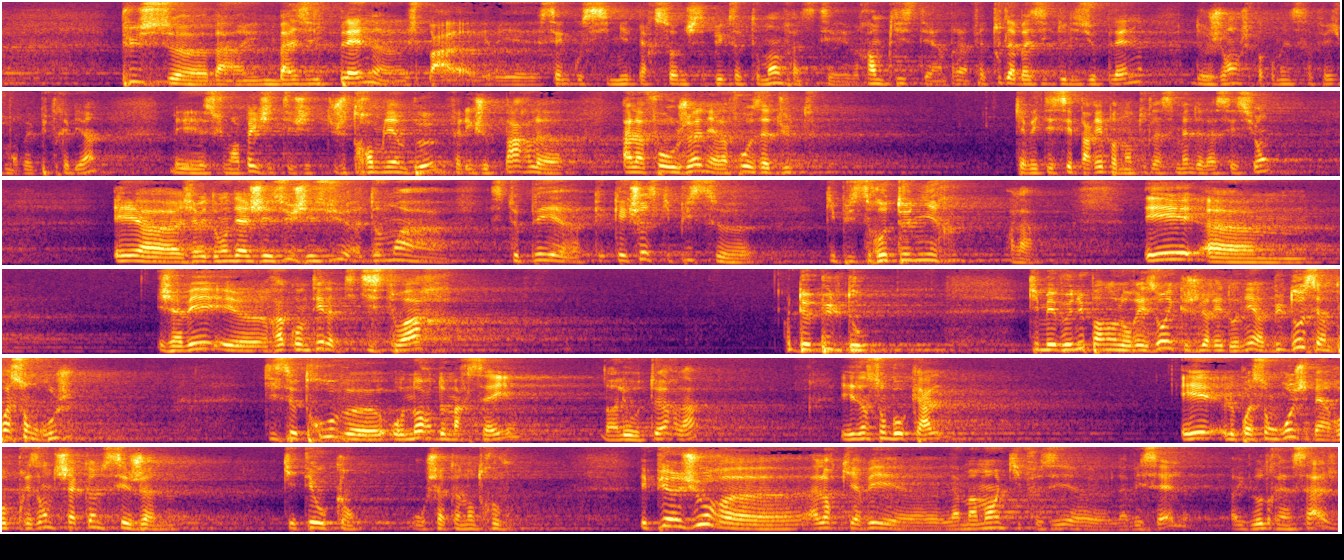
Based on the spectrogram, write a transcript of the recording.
plus ben, une basilique pleine, je sais pas, il y avait 5 ou 6 000 personnes, je sais plus exactement, enfin c'était rempli, c'était enfin, toute la basilique de Lisieux pleine de gens, je sais pas combien ça fait, je me rappelle plus très bien. Mais ce que je me rappelle, je tremblais un peu, il fallait que je parle à la fois aux jeunes et à la fois aux adultes qui avait été séparé pendant toute la semaine de la session. Et euh, j'avais demandé à Jésus, Jésus, euh, donne-moi, s'il te plaît, euh, quelque chose qui puisse, qui puisse retenir. Voilà. Et j'avais raconté la petite histoire de Buldo, qui m'est venu pendant l'oraison et que je leur ai donné. Buldo, c'est un poisson rouge qui se trouve au nord de Marseille, dans les hauteurs là. Il est dans son bocal, et le poisson rouge ben, représente chacun de ces jeunes qui étaient au camp, ou chacun d'entre vous. Et puis un jour, euh, alors qu'il y avait euh, la maman qui faisait euh, la vaisselle avec l'eau de rinçage,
